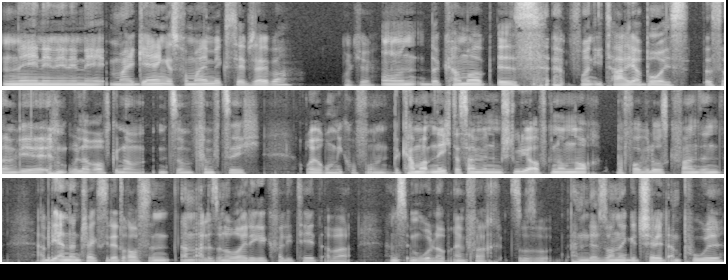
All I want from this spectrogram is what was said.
Nee, nee, nee, nee, nee. My Gang ist von meinem Mixtape selber Okay. und The Come Up ist von Italia Boys. Das haben wir im Urlaub aufgenommen mit so einem 50 Euro Mikrofon. The Come Up nicht, das haben wir in einem Studio aufgenommen noch, bevor wir losgefahren sind. Aber die anderen Tracks, die da drauf sind, haben alle so eine räudige Qualität, aber haben es im Urlaub einfach so, so, haben in der Sonne gechillt am Pool.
